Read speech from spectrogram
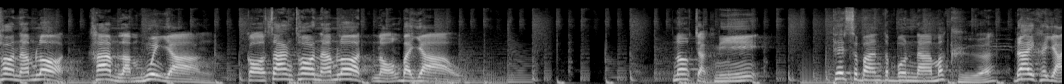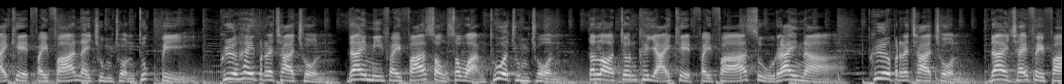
ท่อน้ำลอดข้ามลำห้วยยาง ก่อสร้างท่อน้ำลอดหนองบายาว นอกจากนี้ เทศบาลตำบลนามะเขือ ได้ขยายเขตไฟฟ้าในชุมชนทุกปี เพื่อให้ประชาชนได้มีไฟฟ้าส่องสว่างทั่วชุมชน ตลอดจนขยายเขตไฟฟ้าสู่ไร่นา เพื่อประชาชนได้ใช้ไฟฟ้า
